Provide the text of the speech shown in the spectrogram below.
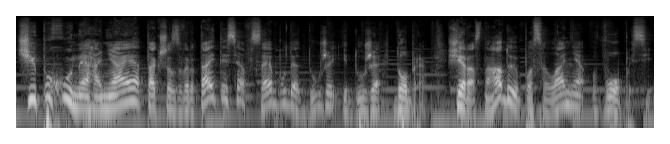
чіпуху не ганяє, так що звертайтеся, все буде дуже і дуже добре. Ще раз нагадую, посилання в описі.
